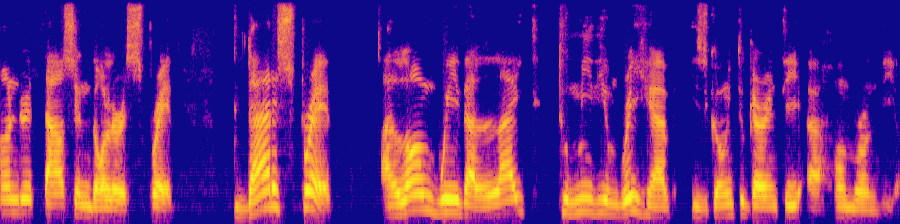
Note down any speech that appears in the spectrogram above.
$100,000 spread. That spread, along with a light to medium rehab, is going to guarantee a home run deal.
